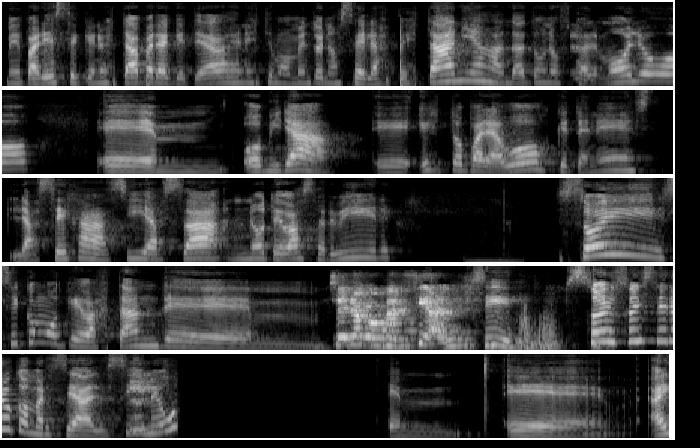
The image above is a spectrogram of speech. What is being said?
me parece que no está para que te hagas en este momento, no sé, las pestañas, andate a un oftalmólogo, em, o mirá, eh, esto para vos que tenés las cejas así, asá, no te va a servir. Soy, soy como que bastante... Em, cero comercial. Sí, soy, soy cero comercial, sí, me gusta eh, hay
